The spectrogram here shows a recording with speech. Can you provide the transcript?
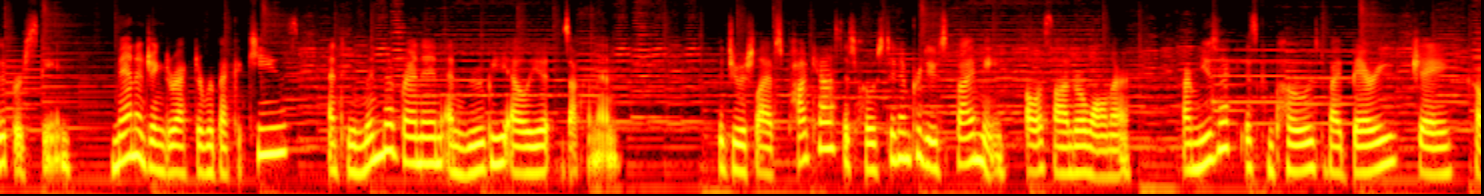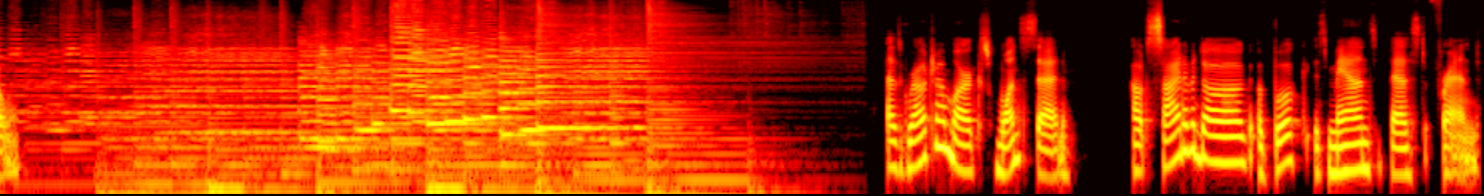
Zipperstein, managing director Rebecca Keys, and to Linda Brennan and Ruby Elliott Zuckerman. The Jewish Lives podcast is hosted and produced by me, Alessandra Wallner. Our music is composed by Barry J. Cohen. As Groucho Marx once said, outside of a dog, a book is man's best friend.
